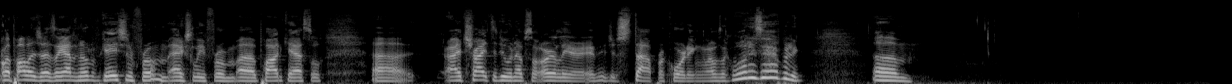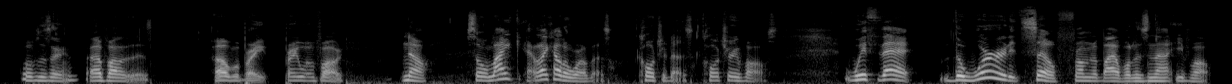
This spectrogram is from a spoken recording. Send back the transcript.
I apologize. I got a notification from actually from uh, Podcastle. Uh, I tried to do an episode earlier and it just stopped recording. And I was like, "What is happening?" Um, what was I saying? I apologize. Oh, my brain, brain went fog. No. So like like how the world does, culture does. Culture evolves. With that, the word itself from the Bible does not evolve.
